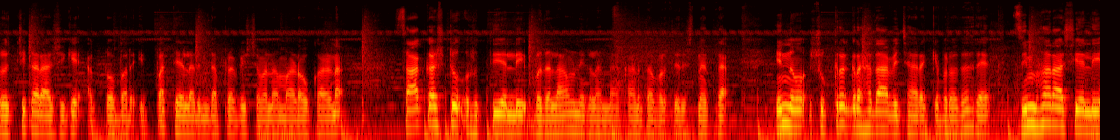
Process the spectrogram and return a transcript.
ವೃಶ್ಚಿಕ ರಾಶಿಗೆ ಅಕ್ಟೋಬರ್ ಇಪ್ಪತ್ತೇಳರಿಂದ ಪ್ರವೇಶವನ್ನು ಮಾಡೋ ಕಾರಣ ಸಾಕಷ್ಟು ವೃತ್ತಿಯಲ್ಲಿ ಬದಲಾವಣೆಗಳನ್ನು ಕಾಣ್ತಾ ಬರ್ತೀರಿ ಸ್ನೇಹಿತರೆ. ಇನ್ನು ಶುಕ್ರಗ್ರಹದ ವಿಚಾರಕ್ಕೆ ಬರೋದಾದರೆ, ಸಿಂಹ ರಾಶಿಯಲ್ಲಿ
